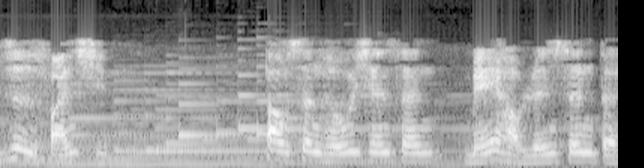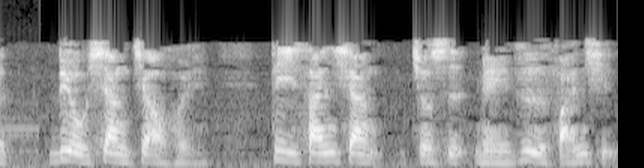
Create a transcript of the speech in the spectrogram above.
日反省，稻盛和夫先生美好人生的六项教诲，第三项就是每日反省。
